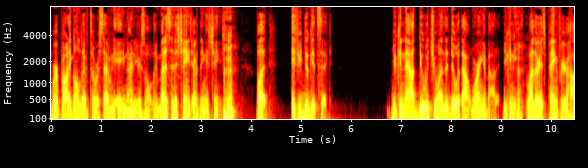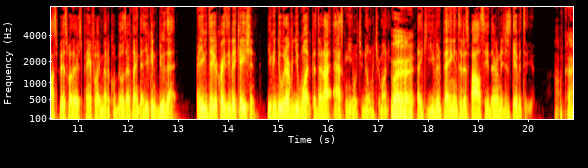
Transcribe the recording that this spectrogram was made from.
we're probably gonna live till we're 70, 80, 90 years old. Like medicine has changed, everything has changed. Mhm. But if you do get sick, you can now do what you wanted to do without worrying about it. You can Yeah. whether it's paying for your hospice, whether it's paying for like medical bills, everything like that. You can do that, and you can take a crazy vacation. You can do whatever you want because they're not asking you what you're doing with your money. Right, right. Like you've been paying into this policy, they're gonna just give it to you. Okay.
